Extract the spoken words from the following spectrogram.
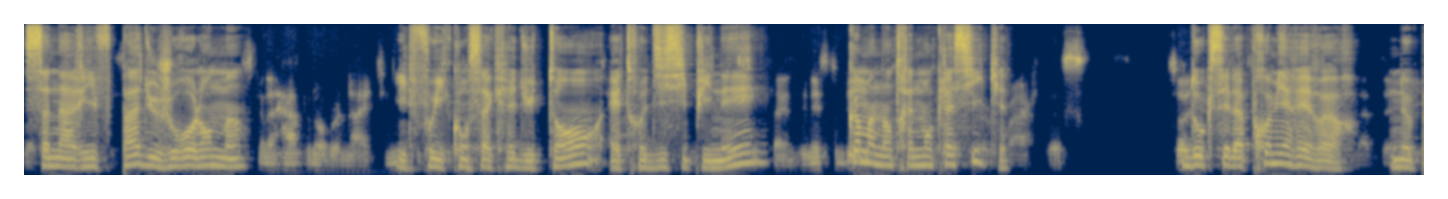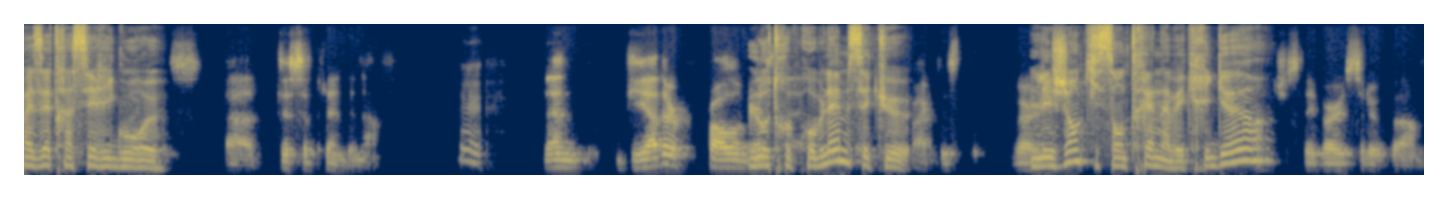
Ça n'arrive pas du jour au lendemain. Il faut y consacrer du temps, être discipliné, comme un entraînement classique. Donc c'est la première erreur, ne pas être assez rigoureux. Hmm. L'autre problème, c'est que les gens qui s'entraînent avec rigueur um,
